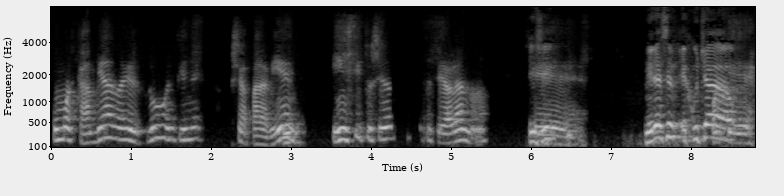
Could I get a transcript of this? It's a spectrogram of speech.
cómo ha cambiado el club, ¿entiendes? O sea, para bien, institucional, estoy hablando, ¿no? Sí, sí. Eh, Mira, ese- escucha, porque-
